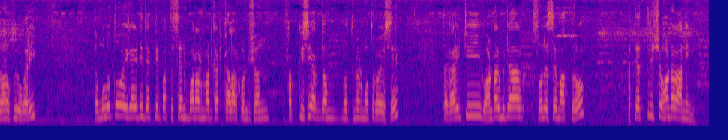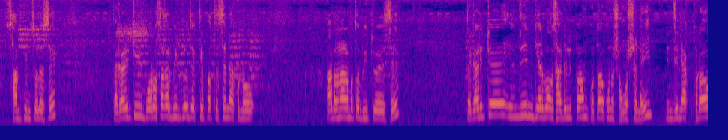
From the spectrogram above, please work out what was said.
জনপ্রিয় গাড়ি। তো মূলত এই গাড়িটি দেখতে পাচ্ছেন বনার মাঠঘাট কালার কন্ডিশন সব কিছুই একদম নতুনের মতো রয়েছে। তা গাড়িটি ঘণ্টার মিটার চলেছে মাত্র তেত্রিশশো ঘণ্টা রানিং, সাম্পিং চলেছে। তা গাড়িটির বড় চাকার বিটগুলো দেখতে পাচ্ছেন এখনও আটানার মতো বিট রয়েছে। তা গাড়িতে ইঞ্জিন, গিয়ারবক্স, হাইড্রোলিক পাম্প, কোথাও কোনো সমস্যা নেই। ইঞ্জিন এক ফোটাও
